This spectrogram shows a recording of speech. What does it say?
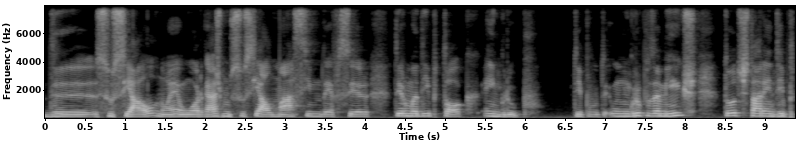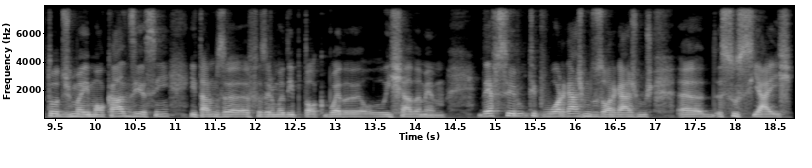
de social, não é? Um orgasmo social máximo deve ser ter uma deep talk em grupo Tipo, um grupo de amigos, todos estarem tipo todos meio mocados e assim, e estarmos a, a fazer uma deep talk boeda lixada mesmo. Deve ser tipo o orgasmo dos orgasmos uh, sociais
